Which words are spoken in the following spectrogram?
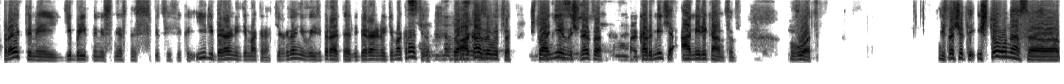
проектами, гибридными с местной спецификой, и либеральной демократией. Когда они избирают либеральную демократию, то оказывается, что они начинают кормить американцев. Вот. И, значит, и что у нас э,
